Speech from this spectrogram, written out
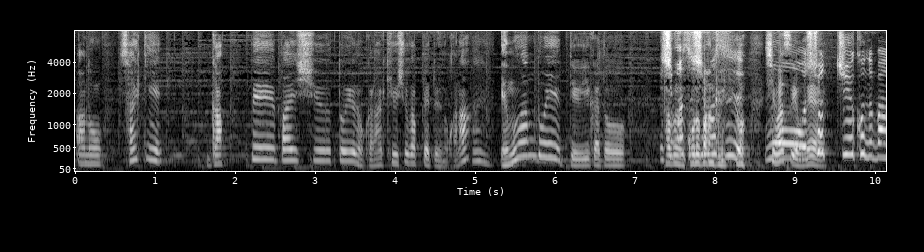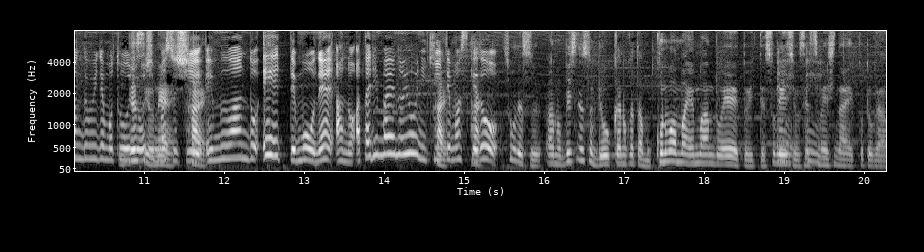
あの最近合併買収というのかな吸収合併というのかな、うん、M&A っていう言い方を多分この番組します。よね。しょっちゅうこの番組でも登場しますし、ね。はい、M&A ってもうねあの当たり前のように聞いてますけど、はい。はい、そうです。あのビジネスの業界の方もこのまま M&A と言ってそれ以上説明しないことが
